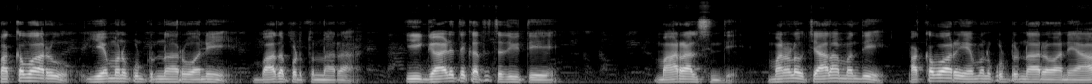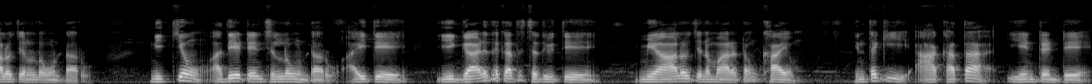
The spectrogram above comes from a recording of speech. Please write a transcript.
పక్కవారు ఏమనుకుంటున్నారో అని బాధపడుతున్నారా? ఈ గాడిద కథ చదివితే మారాల్సిందే. మనలో చాలామంది పక్కవారు ఏమనుకుంటున్నారో అనే ఆలోచనలో ఉంటారు. నిత్యం అదే టెన్షన్లో ఉంటారు. అయితే ఈ గాడిద కథ చదివితే మీ ఆలోచన మారటం ఖాయం. ఇంతకీ ఆ కథ ఏంటంటే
